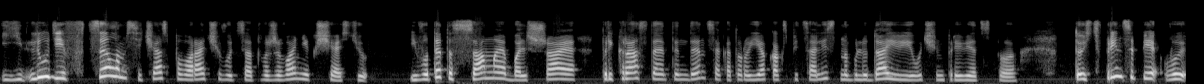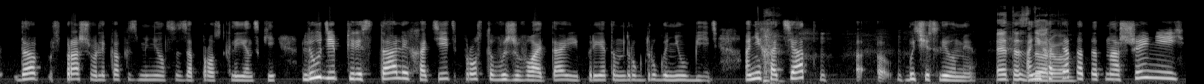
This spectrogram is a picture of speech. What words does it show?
И люди в целом сейчас поворачиваются от выживания к счастью. И вот это самая большая, прекрасная тенденция, которую я как специалист наблюдаю и очень приветствую. То есть, в принципе, вы да, спрашивали, как изменился запрос клиентский. Люди перестали хотеть просто выживать, да, и при этом друг друга не убить. Они хотят э, э, быть счастливыми. Это здорово. Они хотят от отношений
